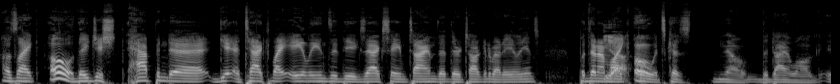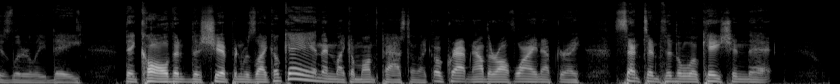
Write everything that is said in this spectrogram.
I was like, oh, they just happened to get attacked by aliens at the exact same time that they're talking about aliens. But then I'm Yeah. like, oh, it's because no, the dialogue is literally they they called the, the ship and was like, okay, and then like a month passed and like, oh crap, now they're offline after I sent them to the location that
